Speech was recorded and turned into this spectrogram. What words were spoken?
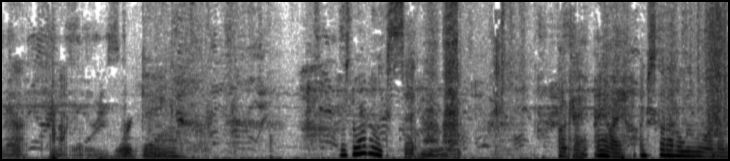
That's not really working. There's nowhere to like set you. Okay, anyway, I just got out of Lululemon.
